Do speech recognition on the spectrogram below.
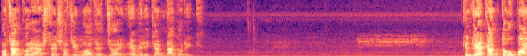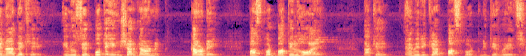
প্রচার করে আসছে সজীব ওয়াজের জয় আমেরিকান নাগরিক। কিন্তু একান্ত উপায় না দেখে, ইনুসের প্রতিহিংসার কারণে কারণে পাসপোর্ট বাতিল হওয়ায় তাকে আমেরিকার পাসপোর্ট নিতে হয়েছে।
